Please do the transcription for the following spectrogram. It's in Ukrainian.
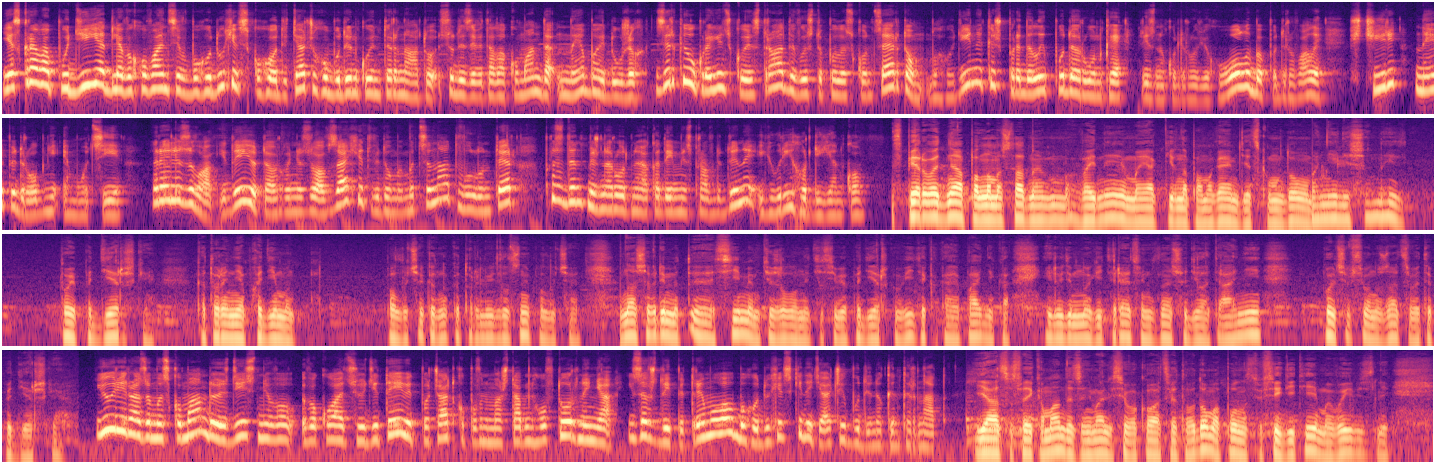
Яскрава подія для вихованців Богодухівського дитячого будинку-інтернату. Сюди завітала команда небайдужих. Зірки української естради виступили з концертом. Благодійники ж передали подарунки. Різнокольорові голуби подарували щирі, непідробні емоції. Реалізував ідею та організував захід відомий меценат, волонтер, президент Міжнародної академії з прав людини Юрій Гордієнко. С первого дня полномасштабной войны мы активно помогаем детскому дому. Они лишены той поддержки, которая необходима получать, ну, которую люди должны получать. В наше время э, семьям тяжело найти себе поддержку. Видите, какая паника, и люди многие теряются, не знают, что делать. А они больше всего нуждаются в этой поддержке. Юрій разом із командою здійснював евакуацію дітей від початку повномасштабного вторгнення і завжди підтримував Богодухівський дитячий будинок-інтернат. Я со своей командой занимались эвакуацией этого дома. Полностью всех детей мы вывезли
